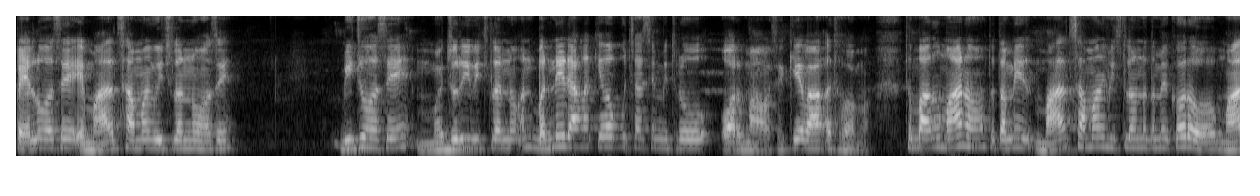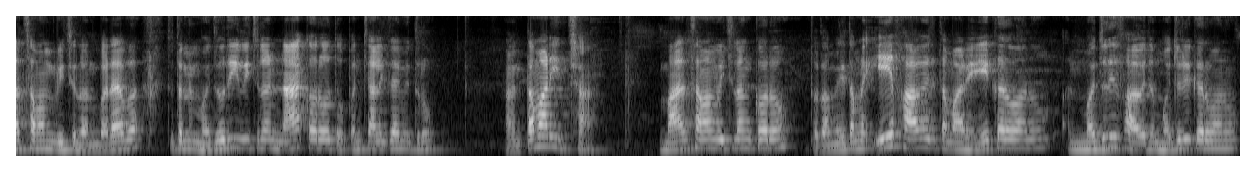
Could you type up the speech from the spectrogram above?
પહેલો હશે એ માલ સામાન વિચલનનો હશે. બીજો હશે મજૂરી વિચલનનો. અને બંને દાખલા કેવા પૂછાશે મિત્રો? ઓરમાં આવશે. કેવા? અથવામાં. તો મારું માનો, તો તમે માલ સામાન વિચલનનો તમે કરો, માલ સામાન વિચલન, બરાબર? તો તમે મજૂરી વિચલન ના કરો તો પણ ચાલી જાય મિત્રો. અને તમારી ઈચ્છા. માલ સામાન વિચલન કરો, તો તમે તમને એ ફાવે તો તમારે એ કરવાનું, અને મજૂરી ફાવે તો મજૂરી કરવાનું.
